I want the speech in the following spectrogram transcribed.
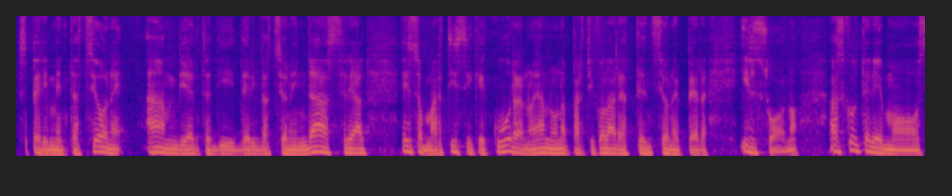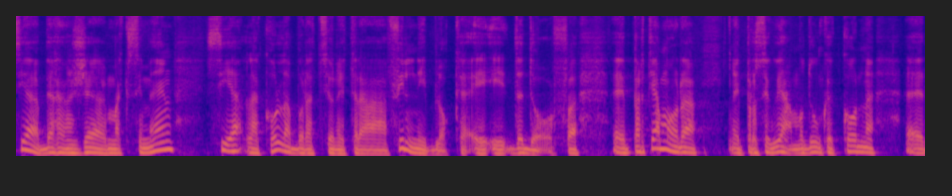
sperimentazione, ambient, di derivazione industrial, insomma artisti che curano e hanno una particolare attenzione per il suono. Ascolteremo sia Beranger Maximin sia la collaborazione tra Phil Niblock e, e The Dorf. Eh, partiamo ora e proseguiamo dunque con eh,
